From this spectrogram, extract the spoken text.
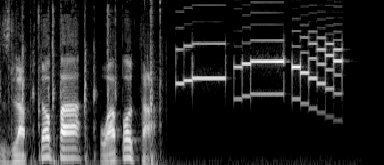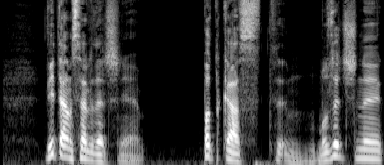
Z laptopa łapota. Witam serdecznie. Podcast muzyczny,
